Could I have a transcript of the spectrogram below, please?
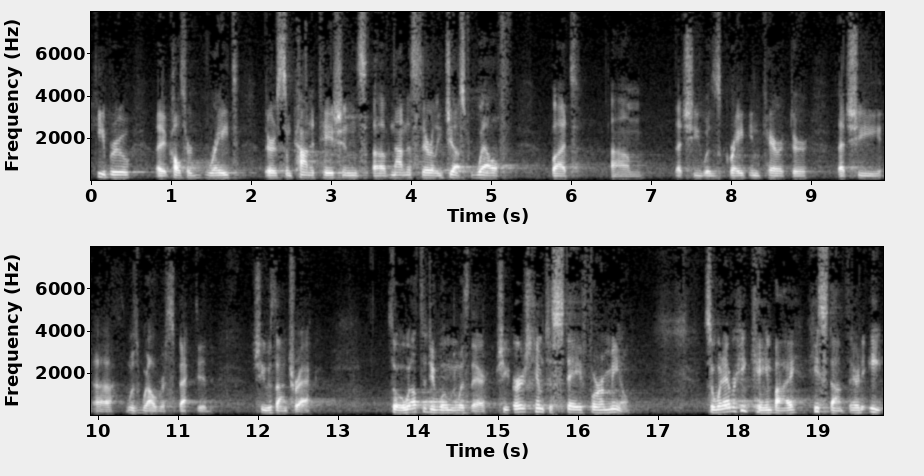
Hebrew, it calls her great. There's some connotations of not necessarily just wealth, but um, that she was great in character, that she uh, was well respected. She was on track. So a well to do woman was there. She urged him to stay for a meal. So whenever he came by, he stopped there to eat.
